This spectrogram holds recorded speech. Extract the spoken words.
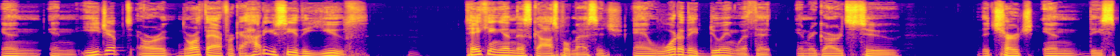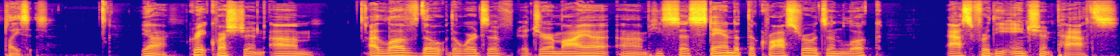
in in Egypt or North Africa? How do you see the youth taking in this gospel message, and what are they doing with it in regards to the church in these places? Yeah, great question. Um, I love the the words of Jeremiah. Um, he says, "Stand at the crossroads and look, ask for the ancient paths."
